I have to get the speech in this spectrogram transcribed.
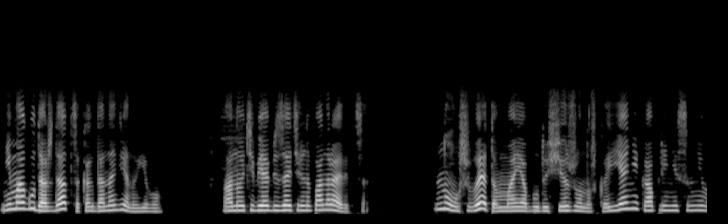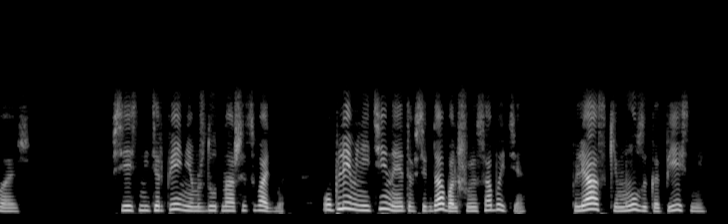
Не могу дождаться, когда надену его. Оно тебе обязательно понравится. Ну уж в этом, моя будущая женушка, я ни капли не сомневаюсь. Все с нетерпением ждут нашей свадьбы. У племени Тины это всегда большое событие. Пляски, музыка, песни.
